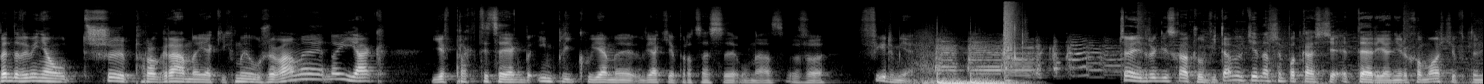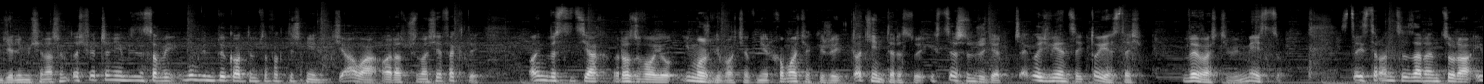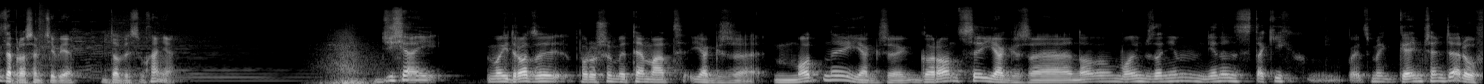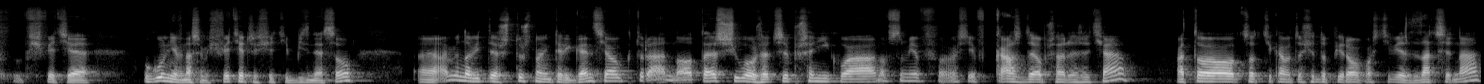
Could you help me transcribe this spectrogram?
będę wymieniał trzy programy, jakich my używamy, no i jak je w praktyce jakby implikujemy w jakie procesy u nas w firmie. Cześć drogi słuchaczu, witamy Cię w naszym podcaście Eteria Nieruchomości, w którym dzielimy się naszym doświadczeniem biznesowym i mówimy tylko o tym, co faktycznie działa oraz przynosi efekty. O inwestycjach, rozwoju i możliwościach w nieruchomościach. Jeżeli to Cię interesuje i chcesz żyć czegoś więcej, to jesteś we właściwym miejscu. Z tej strony Cezary Encura i zapraszam Ciebie do wysłuchania. Dzisiaj, moi drodzy, poruszymy temat jakże modny, jakże gorący, jakże, no, moim zdaniem, jeden z takich, powiedzmy, game changerów w świecie, ogólnie w naszym świecie czy w świecie biznesu, e, a mianowicie sztuczną inteligencją, która no, też siłą rzeczy przenikła no, w sumie w, w każde obszary życia. A to, co ciekawe, to się dopiero właściwie zaczyna,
